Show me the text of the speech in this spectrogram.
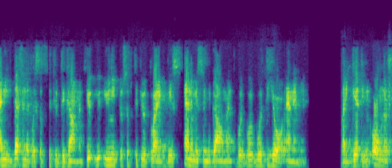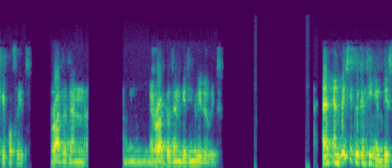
I mean, definitely substitute the government. You, you, you need to substitute like these enemies in the government with, with, with your enemy like getting ownership of it rather than rather than getting rid of it. And, and basically continuing this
